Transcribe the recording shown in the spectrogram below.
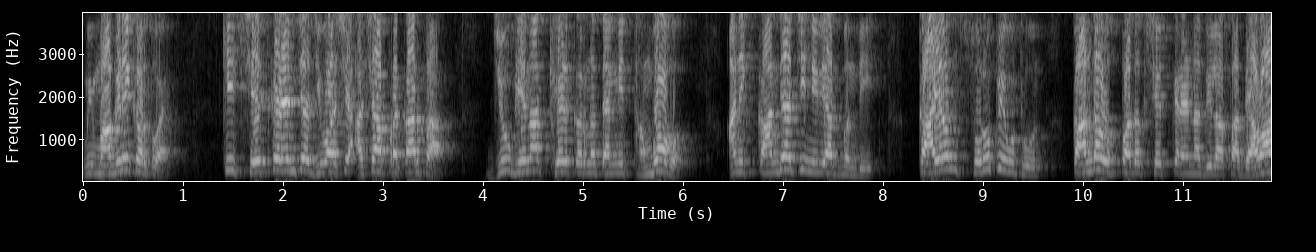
मी मागणी करतोय की शेतकऱ्यांच्या जीवाशी अशा प्रकारचा जीवघेणा खेळ करणं त्यांनी थांबवावं आणि कांद्याची निर्यात बंदी कायम स्वरूपी उठून कांदा उत्पादक शेतकऱ्यांना दिलासा द्यावा.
